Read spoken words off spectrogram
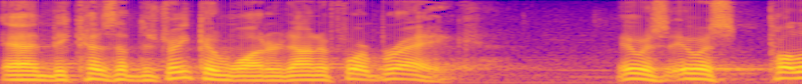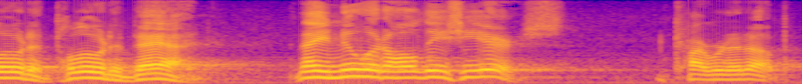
And because of the drinking water down at Fort Bragg, it was, it was polluted, polluted bad. They knew it all these years, covered it up.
